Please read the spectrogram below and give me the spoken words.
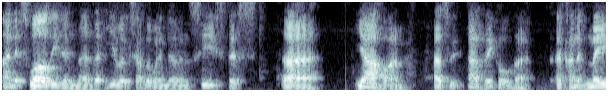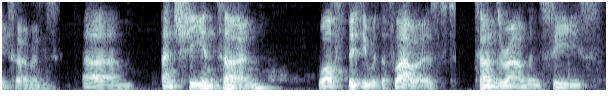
and it's while he's in there that he looks out the window and sees this uh, Yahuan, as we, as they call her, a kind of maidservant. Um, and she, in turn, whilst busy with the flowers, turns around and sees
